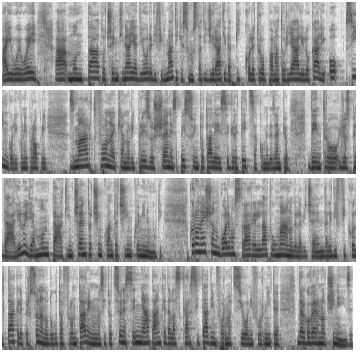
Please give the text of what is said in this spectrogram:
Ai Weiwei ha montato centinaia di ore di filmati che sono stati girati da piccole truppe amatoriali locali o singoli con i propri smartphone che hanno ripreso ripreso scene spesso in totale segretezza, come ad esempio dentro gli ospedali, e lui li ha montati in 155 minuti. Coronation vuole mostrare il lato umano della vicenda, le difficoltà che le persone hanno dovuto affrontare in una situazione segnata anche dalla scarsità di informazioni fornite dal governo cinese.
